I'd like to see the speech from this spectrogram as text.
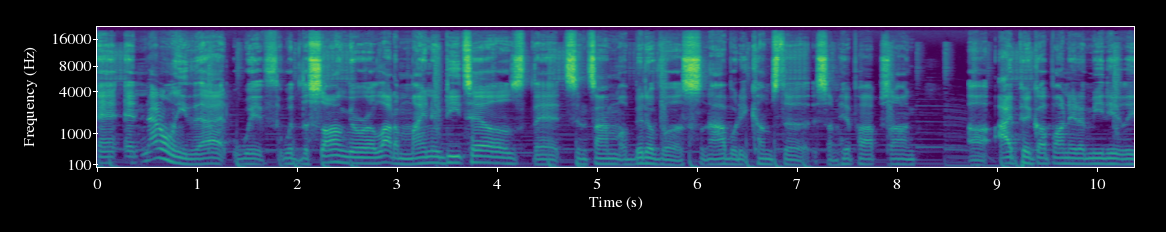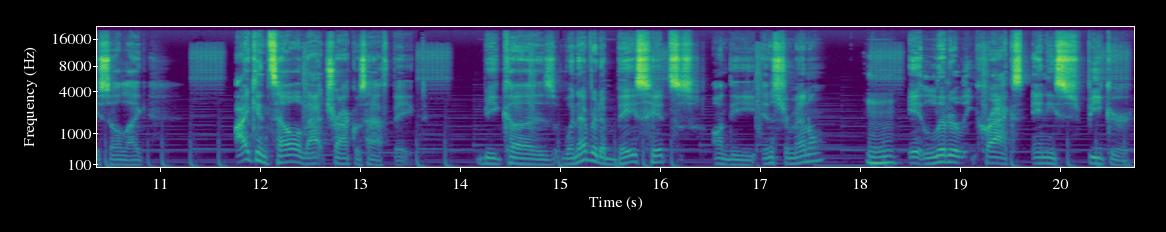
and, and not only that with with the song there were a lot of minor details that since i'm a bit of a snob when it comes to some hip-hop song uh, i pick up on it immediately. So like i can tell that track was half baked because whenever the bass hits on the instrumental mm-hmm. it literally cracks any speaker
